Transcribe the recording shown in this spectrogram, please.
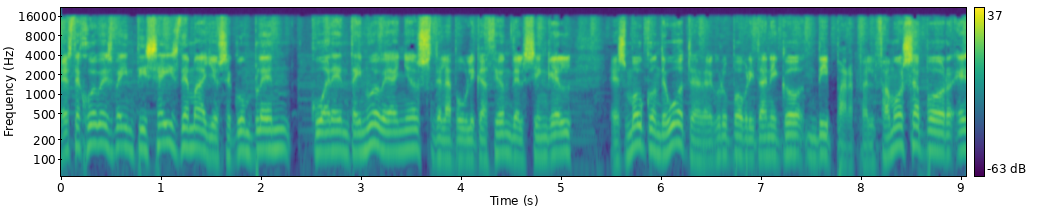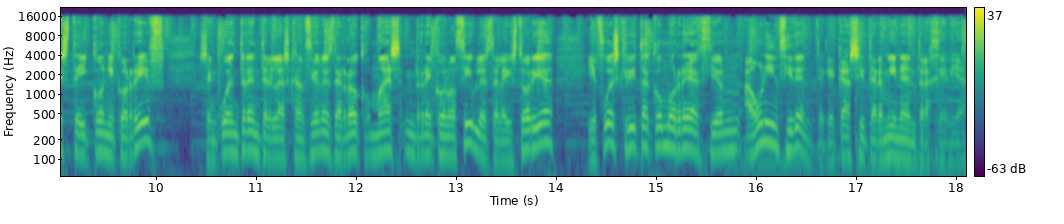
Este jueves 26 de mayo se cumplen 49 años de la publicación del single Smoke on the Water del grupo británico Deep Purple. Famosa por este icónico riff, se encuentra entre las canciones de rock más reconocibles de la historia y fue escrita como reacción a un incidente que casi termina en tragedia.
